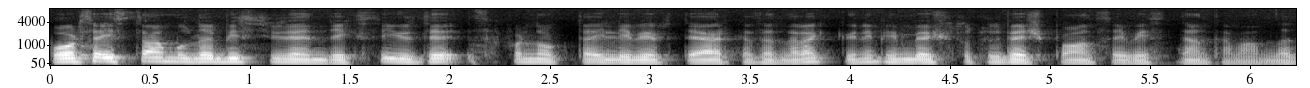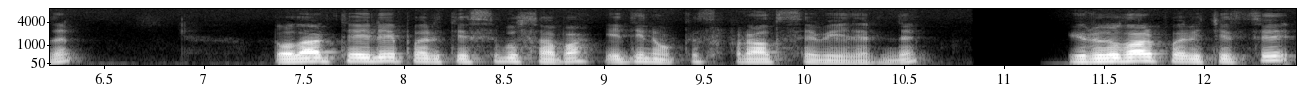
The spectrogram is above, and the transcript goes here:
Borsa İstanbul'da BIST 100 endeksi %0.51 değer kazanarak günü 1535 puan seviyesinden tamamladı. Dolar TL paritesi bu sabah 7.06 seviyelerinde. Euro dolar paritesi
